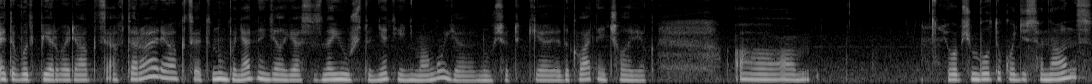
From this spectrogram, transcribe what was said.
Это вот первая реакция. А вторая реакция, это, ну, понятное дело, я осознаю, что нет, я не могу, я, ну, все-таки адекватный человек. И, в общем, был такой диссонанс,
